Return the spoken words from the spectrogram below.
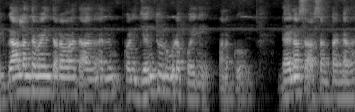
యుగాలు అంతమైన తర్వాత కొన్ని జంతువులు కూడా పోయినాయి. మనకు డైనోసార్స్ అంటాం కదా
